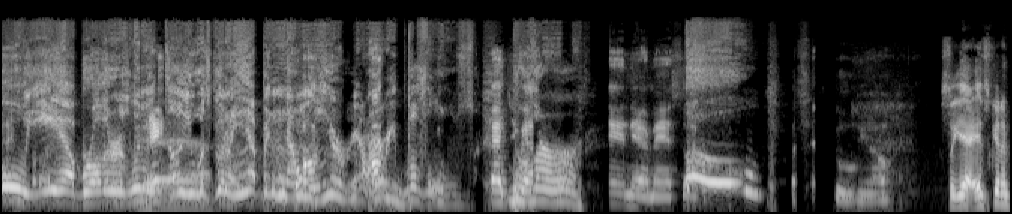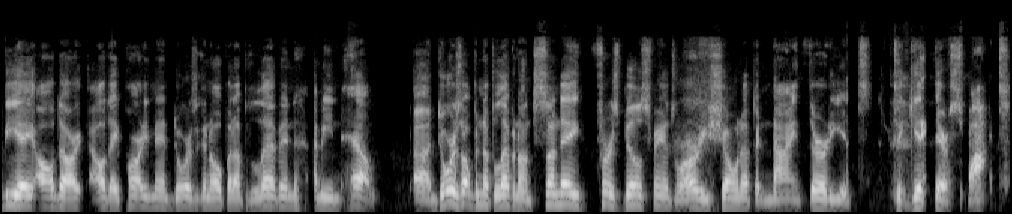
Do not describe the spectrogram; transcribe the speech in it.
oh yeah, brothers. Let me Yeah. tell you what's gonna happen down here, Harry Buffaloes, you got brother. in there, man. So Woo! that's cool, you know. So yeah, it's gonna be a all dark, all day party, man. Doors are gonna open up eleven. I mean, hell, uh, doors opened up eleven on Sunday. First Bills fans were already showing up at nine thirty to get their spot.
